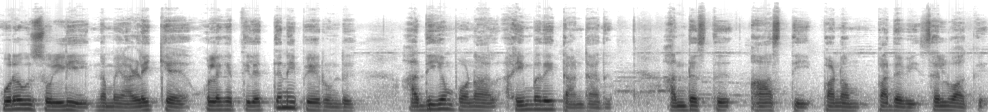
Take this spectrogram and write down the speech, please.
உறவு சொல்லி நம்மை அழைக்க உலகத்தில் எத்தனை பேருண்டு அதிகம் போனால் ஐம்பதை தாண்டாது. அந்தஸ்து ஆஸ்தி பணம் பதவி செல்வாக்கு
